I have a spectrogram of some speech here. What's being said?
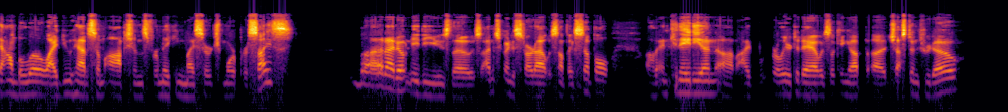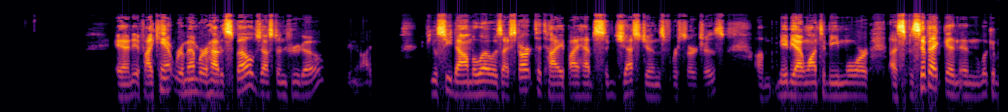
down below, I do have some options for making my search more precise but I don't need to use those. I'm just going to start out with something simple uh, and Canadian. Um, I, earlier today I was looking up uh, Justin Trudeau, and if I can't remember how to spell Justin Trudeau, you know, I, if you'll see down below as I start to type, I have suggestions for searches. Um, maybe I want to be more uh, specific and, and look at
